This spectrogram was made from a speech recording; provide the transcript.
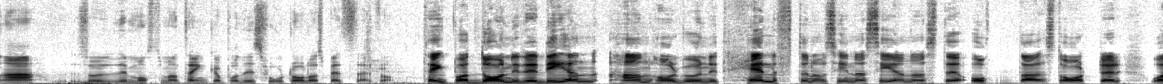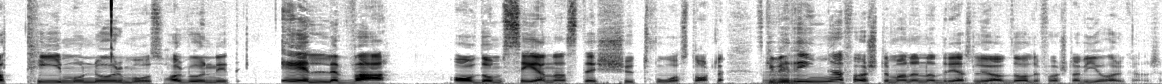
nej, så det måste man tänka på. Det är svårt att hålla spets därifrån. Tänk på att Daniel Redén, han har vunnit hälften av sina senaste åtta starter och att Timo Nurmos har vunnit 11 av de senaste 22 starterna. Ska vi ringa förstemannen Andreas Lövdahl det första vi gör kanske?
